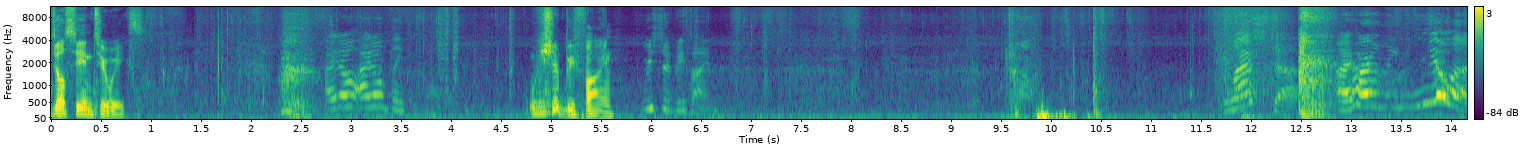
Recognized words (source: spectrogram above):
you'll see in two weeks. I don't. I don't think you have. it. We should be fine. We should be fine. I hardly knew a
